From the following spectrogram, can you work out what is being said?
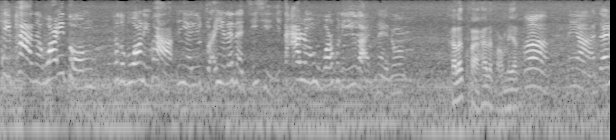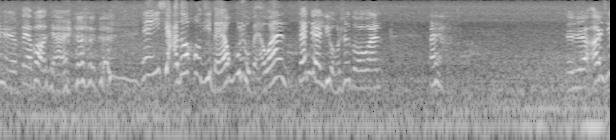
他一爬那碗一动，他都不往里爬，人家有专业的那机器一打，然后碗回里一按那种，还得快，还得方便。嗯，哎呀，咱是白跑天，人 一下都好几百，五六百碗，咱这六十多碗，哎呀，这是，而且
